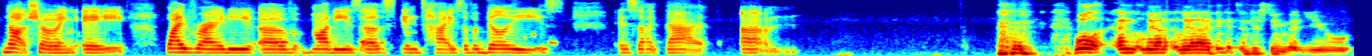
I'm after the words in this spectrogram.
not showing a wide variety of bodies, of skin types, of abilities, and stuff like that. Um, well, and Leanna, Leanna, I think it's interesting that you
